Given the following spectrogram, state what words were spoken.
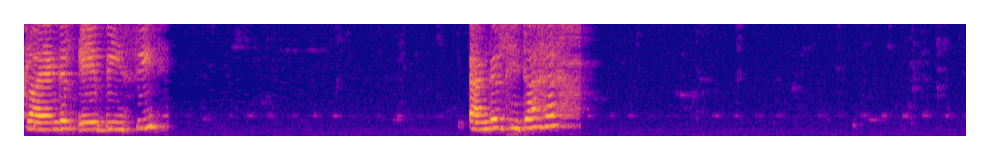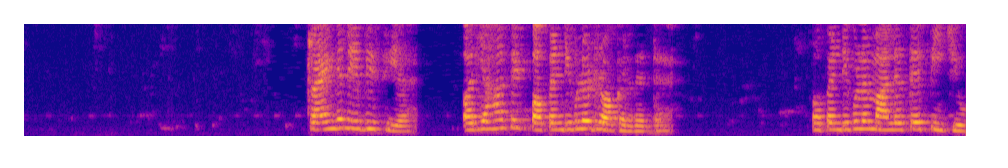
Triangle A B C angle theta है। ट्राइंगल एबीसी है। और यहाँ से एक परपेंडिकुलर ड्रॉ कर देते हैं। परपेंडिकुलर मान लेते हैं पी क्यू।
